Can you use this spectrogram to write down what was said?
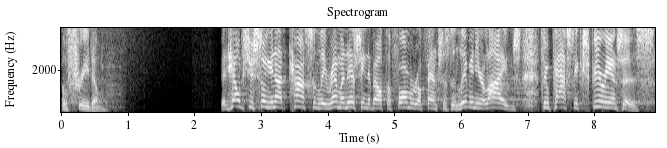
of freedom. It helps you so you're not constantly reminiscing about the former offenses and living your lives through past experiences.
